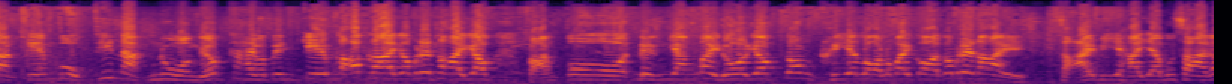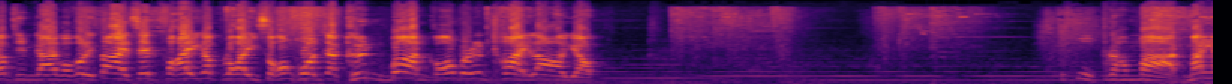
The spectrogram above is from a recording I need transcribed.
จากเกมบุกที่หนักหน่วงครับกลายมาเป็นเกมรับเลยครับประเทศไทยครับฟังโกดึงยังไม่โดนครับต้องเคลียร์หลอดลงไปก่อนครับประเทศไทยสายมีฮายาบุซาครับทีมงานของเกาหลีใต้เซตไฟครับรออีกสองคนจะขึ้นบ้านของประเทศไทยแล้วครับ ประมาทไม่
